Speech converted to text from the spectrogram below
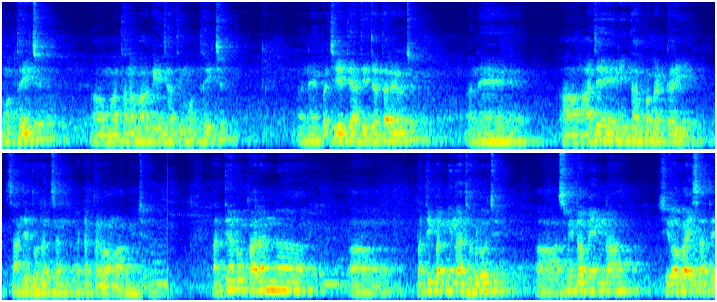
મોત થઈ છે માથાના ભાગે ઈજાથી મોત થઈ છે, અને પછી એ ત્યાંથી જતા રહ્યો છે, અને આજે એની ધરપકડ કરી સાંજે ધોરણસર અટક કરવામાં આવ્યું છે. હત્યાનું કારણ પતિ પત્નીના ઝઘડો છે અસ્મિતાબેનના શિવાભાઈ સાથે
